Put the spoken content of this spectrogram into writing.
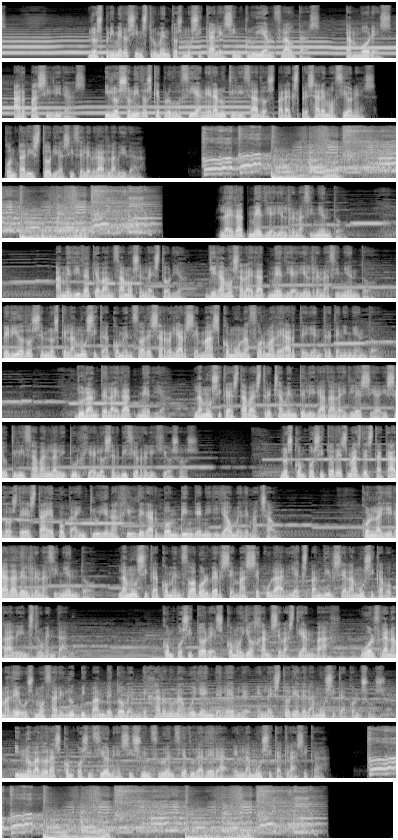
Los primeros instrumentos musicales incluían flautas, tambores, arpas y liras, y los sonidos que producían eran utilizados para expresar emociones, contar historias y celebrar la vida. La Edad Media y el Renacimiento. A medida que avanzamos en la historia, llegamos a la Edad Media y el Renacimiento, periodos en los que la música comenzó a desarrollarse más como una forma de arte y entretenimiento. Durante la Edad Media, la música estaba estrechamente ligada a la iglesia y se utilizaba en la liturgia y los servicios religiosos. Los compositores más destacados de esta época incluyen a Hildegard von Bingen y Guillaume de Machaut. Con la llegada del Renacimiento, la música comenzó a volverse más secular y a expandirse a la música vocal e instrumental. Compositores como Johann Sebastian Bach, Wolfgang Amadeus Mozart y Ludwig van Beethoven dejaron una huella indeleble en la historia de la música con sus innovadoras composiciones y su influencia duradera en la música clásica.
